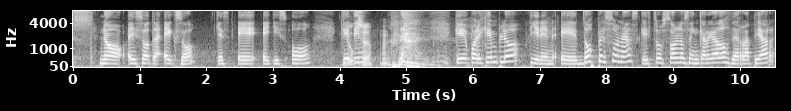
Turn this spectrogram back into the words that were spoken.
BTS. No, es otra, EXO, que es E-X-O. Que, que, por ejemplo, tienen eh, dos personas que estos son los encargados de rapear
